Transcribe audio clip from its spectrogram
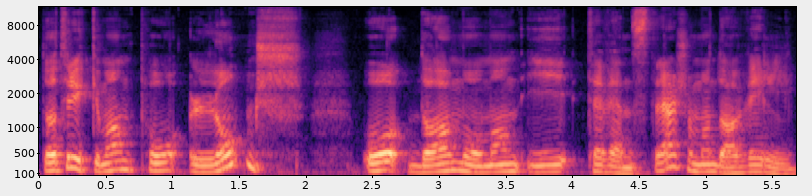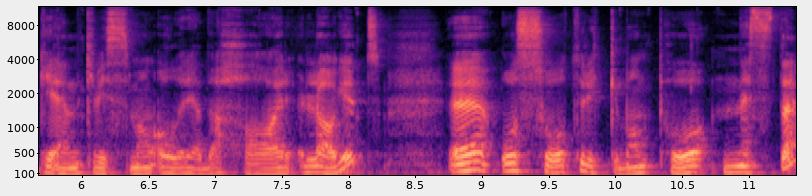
Da trykker man på launch, og da må man i, til venstre her, så må man da velge en quiz man allerede har laget. Eh, og så trykker man på neste.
